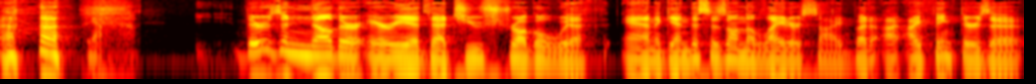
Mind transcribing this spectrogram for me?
Yeah. There's another area that you struggle with. And again, this is on the lighter side, but I, I think there's a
